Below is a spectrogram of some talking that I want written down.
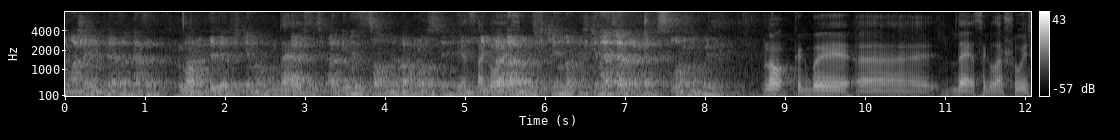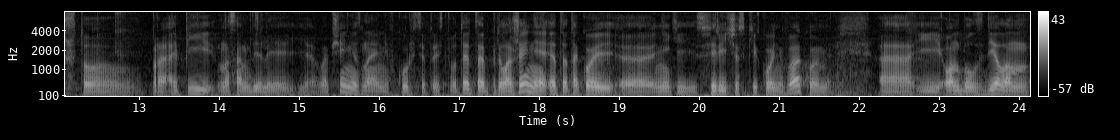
приложений для заказа Но, а, билетов в кино. Да. То есть организационные вопросы. Я и, согласен. И в, кино, в кинотеатрах это сложно будет. Ну, как бы, э, да, я соглашусь, что про API на самом деле я вообще не знаю, не в курсе. То есть вот это приложение, это такой э, некий сферический конь в вакууме, э, и он был сделан,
